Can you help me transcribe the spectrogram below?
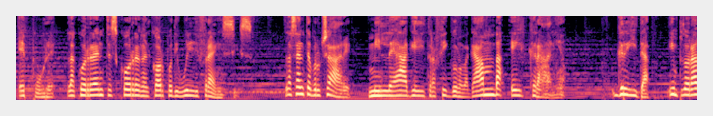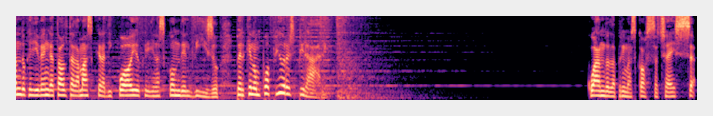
Eppure la corrente scorre nel corpo di Willie Francis. La sente bruciare, mille aghi gli trafiggono la gamba e il cranio. Grida, implorando che gli venga tolta la maschera di cuoio che gli nasconde il viso, perché non può più respirare. Quando la prima scossa cessa,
